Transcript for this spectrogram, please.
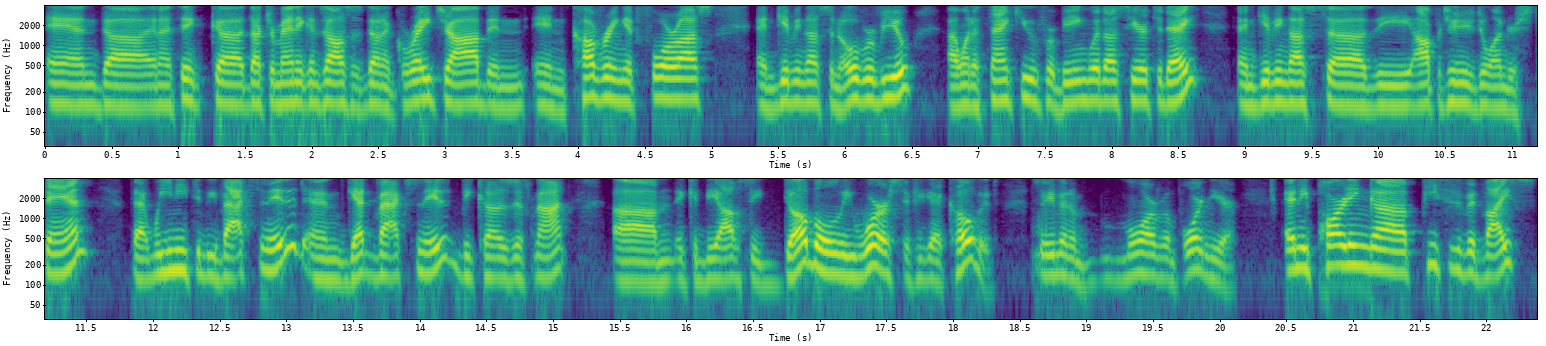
And and I think Dr. Manny Gonzalez has done a great job in in covering it for us and giving us an overview. I want to thank you for being with us here today and giving us the opportunity to understand that we need to be vaccinated and get vaccinated because if not, um, it could be obviously doubly worse if you get COVID. So even a more of an important year. Any parting uh, pieces of advice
